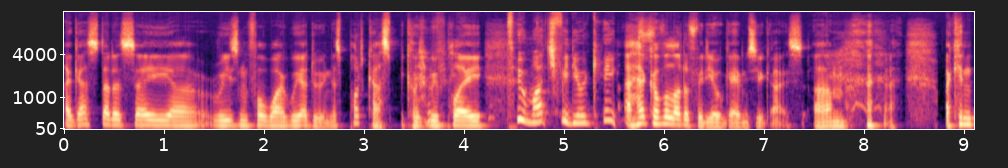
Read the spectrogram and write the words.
I guess that is a uh, reason for why we are doing this podcast because we play Too much video games. a heck of a lot of video games, you guys. Um, I can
